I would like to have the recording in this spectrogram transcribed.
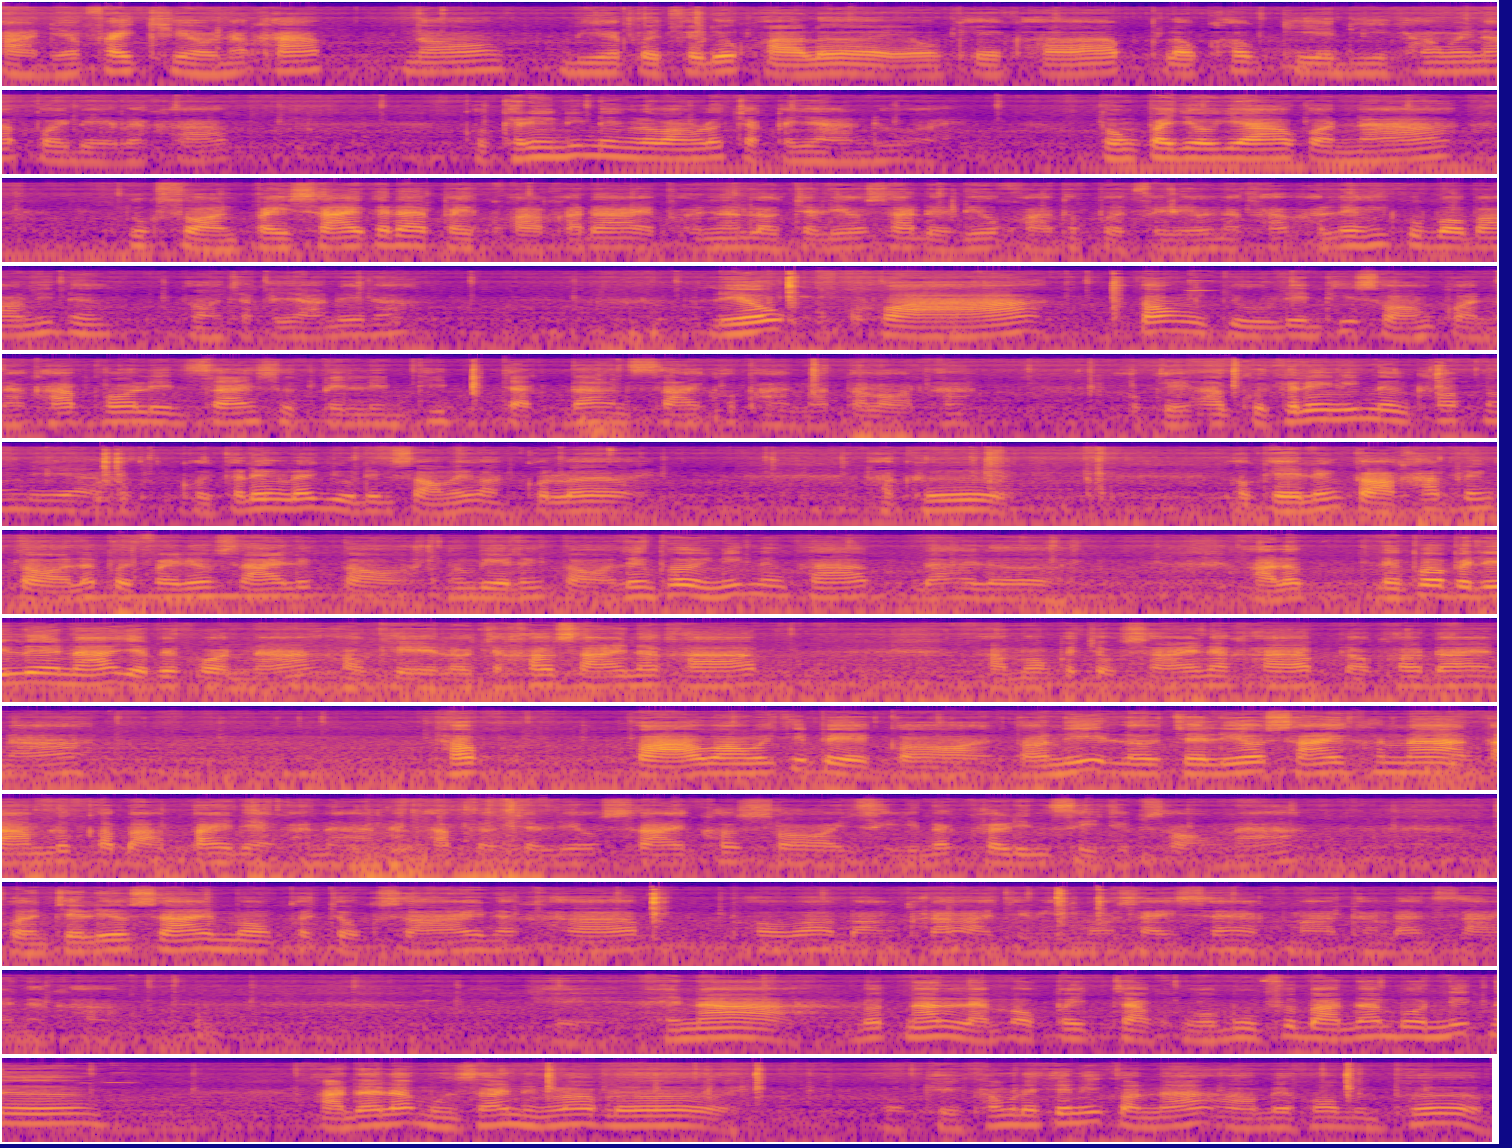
อ่าเดี๋ยวไฟเขียวนะครับ น้องเบียร์เปิดไฟเลี้ยขวาเลย โอเคครับ เราเข้าเกียร์ดีค้างไว้นะปล่อยเบรกเลยครับ กดคันเร่งนิดนึงระวังรถจักรยานด้วย ตรงไปยาวๆก่อนนะ ลูกศรไปซ้ายก็ได้ไปขวาก็ได้ เพราะนั้นเราจะเลี้ยวซ้ายหรือเลี้ยวขวาต้องเปิดไฟเลี้ยวนะครับอะเร่งให้กูเบาๆนิดนึงระวังจักรยานด้วยนะ เลี้ยวขวาต้องอยู่เลนที่ 2 ก่อนนะครับ เพราะเลนซ้ายสุดเป็นเลนที่จากด้านซ้ายเขาผ่านมาตลอดนะ โอเค เอากดคันเร่งนิดนึงครับน้องเดียร์กดคันเร่งแล้วอยู่เลนสองไว้ก่อนกดเลยอะคือ โอเคเร่งต่อครับเร่งต่อแล้วเปิดไฟเลี้ยวซ้ายเร่งต่อน้องเบียร์เร่งต่อเร่งเพิ่มอีกนิดนึงครับ ได้เลยอะแล้วเร่งเพิ่มไปเรื่อยๆนะอย่าไปผ่อนนะโอเค เราจะเข้าซ้ายนะครับอะมองกระจกซ้ายนะครับ เราเข้าได้นะเท้าขวาวางไว้ที่เบรกก่อน ตอนนี้เราจะเลี้ยวซ้ายข้างหน้าตามรถกระบะป้ายแดงข้างหน้านะครับ เราจะเลี้ยวซ้ายเข้าซอยศรีนครินทร์42 นะก่อนจะเลี้ยวซ้ายมองกระจกซ้ายนะครับ เพราะว่าบางครั้งอาจจะมีมอเตอร์ไซค์แทรกมาทางด้านซ้ายนะครับ ให้หน้ารถนั้นแหลมออกไปจากหัวมุมฟุตบาทด้านบนนิดนึงอ่าได้แล้วหมุนซ้ายหนึ่งรอบเลยโอเคเข้ามาได้แค่นี้ก่อนนะอ่าไม่พอหมุนเพิ่ม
